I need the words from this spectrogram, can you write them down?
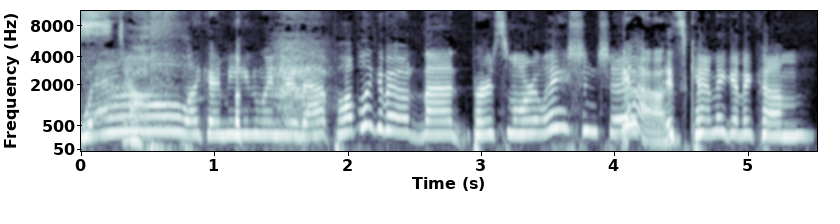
Well, stuff. like I mean, when you're that public about that personal relationship, Yeah. it's kind of gonna come.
